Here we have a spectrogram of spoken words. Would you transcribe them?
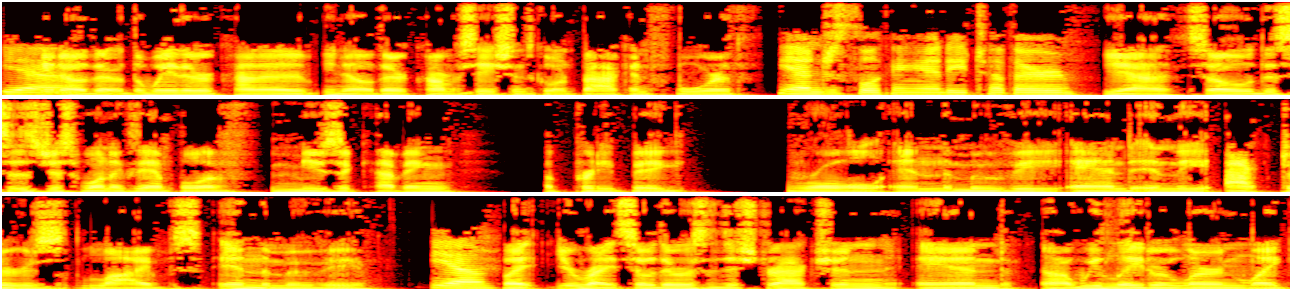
Yeah. You know, the the way they're kind of, you know, their conversations going back and forth. yeah, and just looking at each other. Yeah, so this is just one example of music having a pretty big role in the movie and in the actors' lives in the movie. Yeah. But you're right. So there was a distraction, and uh, we later learn like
